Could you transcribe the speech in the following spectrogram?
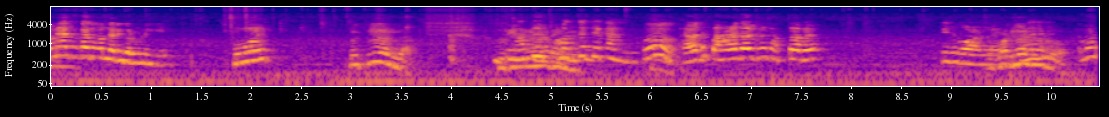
আমি একা একা দোকানদারি করব নাকি? তুই? তুই কি হুম আমাদের পাহাড়া দেওয়ার থাকতে হবে। কিছু করার নেই। বডিগার্ড নেব আমার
